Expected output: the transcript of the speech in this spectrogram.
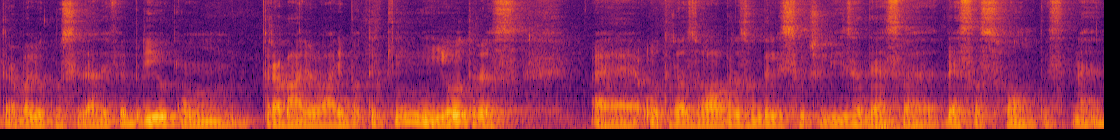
trabalhou com Cidade Febril, com Trabalho Lar e Botequim e outras é, outras obras onde ele se utiliza dessa, dessas fontes. Né?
